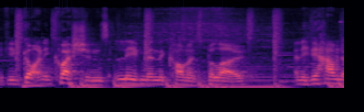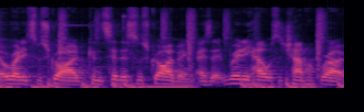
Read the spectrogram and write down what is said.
If you've got any questions, leave them in the comments below. And if you haven't already subscribed, consider subscribing as it really helps the channel grow.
